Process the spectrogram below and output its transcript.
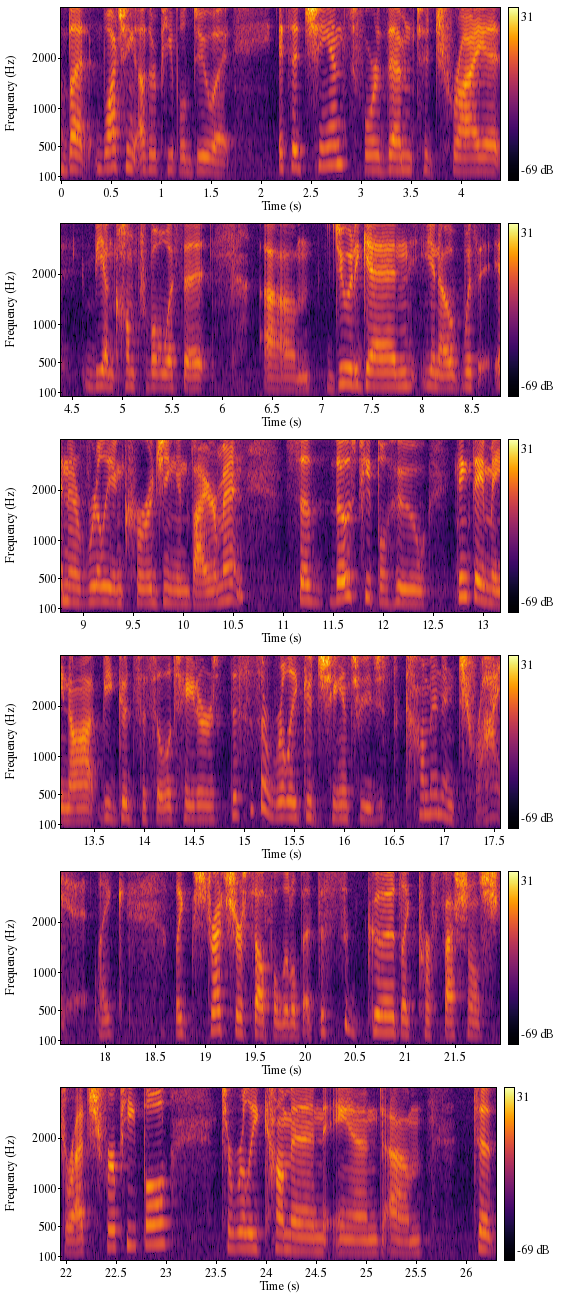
but watching other people do it, it's a chance for them to try it, be uncomfortable with it, um, do it again. You know, with in a really encouraging environment. So those people who think they may not be good facilitators, this is a really good chance for you just to come in and try it. Like like stretch yourself a little bit. This is a good like professional stretch for people to really come in and um, to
